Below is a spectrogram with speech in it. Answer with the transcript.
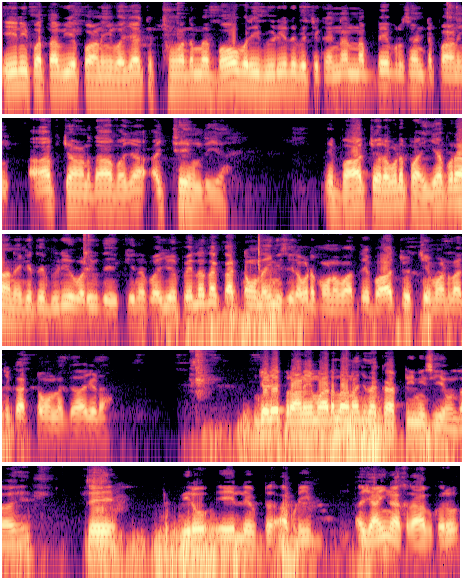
ਇਹ ਨਹੀਂ ਪਤਾ ਵੀ ਇਹ ਪਾਣੀ ਵਜ੍ਹਾ ਕਿੱਥੋਂ ਆ, ਤਾਂ ਮੈਂ ਬਹੁਤ ਵਾਰੀ ਵੀਡੀਓ ਦੇ ਵਿੱਚ ਕਹਿੰਦਾ 90% ਪਾਣੀ ਆਪ ਜਾਣ ਦਾ ਵਜ੍ਹਾ ਇੱਥੇ ਹੁੰਦੀ ਆ। ਇਹ ਬਾਅਦ ਚ ਰਬੜ ਪਾਈ ਆ, ਭਰਾ ਨੇ ਕਿਤੇ ਵੀਡੀਓ ਵਾਲੀ ਦੇਖ ਕੇ ਨਾ ਪਾਈ ਹੋਵੇ। ਪਹਿਲਾਂ ਤਾਂ ਕੱਟ ਆਉਂਦਾ ਹੀ ਨਹੀਂ ਸੀ ਰਬੜ ਪਾਉਣ ਵਾਸਤੇ, ਬਾਅਦ ਚ ਉੱਚੇ ਮਾਡਲਾਂ 'ਚ ਕੱਟ ਆਉਣ ਲੱਗਾ ਜਿਹੜਾ। ਜਿਹੜੇ ਪੁਰਾਣੇ ਮਾਡਲ ਆ, ਉਹਨਾਂ 'ਚ ਤਾਂ ਕੱਟ ਹੀ ਨਹੀਂ ਸੀ ਆਉਂਦਾ ਇਹ। ਤੇ ਵੀਰੋ, ਇਹ ਲਿਫਟ ਆਪਣੀ ਅਜਾਈ ਨਾ ਖਰਾਬ ਕਰੋ।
